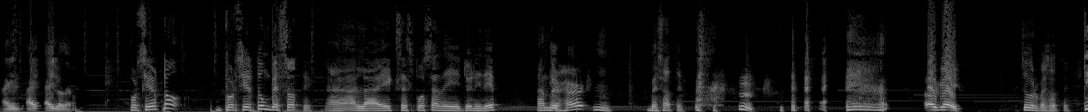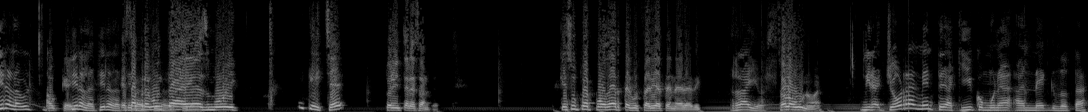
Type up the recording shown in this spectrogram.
Ahí, ahí, ahí lo dejo. Por cierto, por cierto, un besote a la ex esposa de Johnny Depp, Amber Sí. Heard. mm, besote. Ok, Súper besote. Tírala, ult- ok. tírala, tírala. Esta tírala, pregunta tírala, es muy, muy cliché, pero interesante. ¿Qué superpoder te gustaría tener, Eric? Rayos. Solo uno, ¿eh? Mira, yo realmente aquí como una anécdota,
